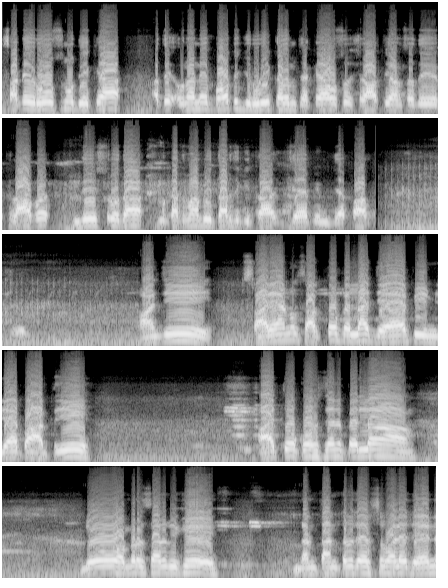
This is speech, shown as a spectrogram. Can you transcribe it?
ਸਾਡੇ ਰੋਸ ਨੂੰ ਦੇਖਿਆ ਅਤੇ ਉਹਨਾਂ ਨੇ ਬਹੁਤ ਹੀ ਜ਼ਰੂਰੀ ਕਦਮ ਚੱਕਿਆ। ਉਸ ਸ਼ਰਾਰਤੀ ਅੰਸਰ ਦੇ ਖਿਲਾਫ ਦੇਸ਼ ਧਰੋਹ ਦਾ ਮੁਕੱਦਮਾ ਵੀ ਦਰਜ ਕੀਤਾ। ਜੈ ਭੀਮ, ਜੈ ਭਾਰਤ। ਹਾਂਜੀ, ਸਾਰਿਆਂ ਨੂੰ ਸਭ ਤੋਂ ਪਹਿਲਾਂ ਜੈ ਭੀਮ, ਜੈ ਭਾਰਤ ਜੀ। ਅੱਜ ਤੋਂ ਕੁਝ ਦਿਨ ਪਹਿਲਾਂ ਜੋ ਅੰਮ੍ਰਿਤਸਰ ਵਿਖੇ ਗਣਤੰਤਰ ਦਿਵਸ ਵਾਲੇ ਦਿਨ,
